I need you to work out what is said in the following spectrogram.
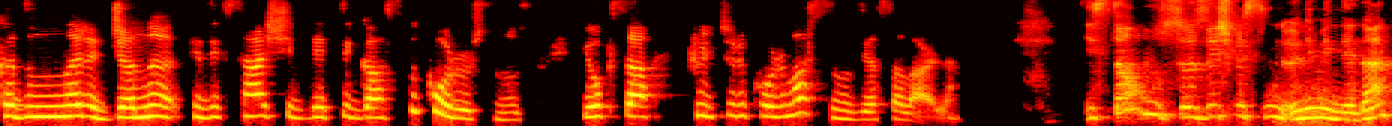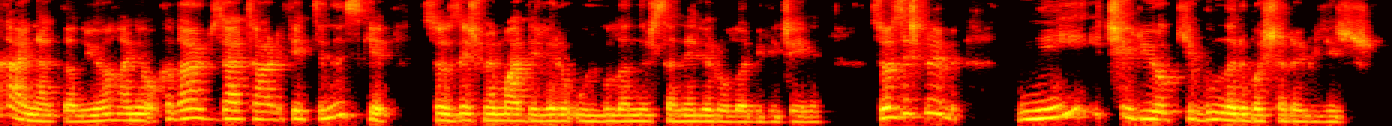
Kadınları, canı, fiziksel şiddeti, gaspı korursunuz. Yoksa kültürü korumazsınız yasalarla. İstanbul Sözleşmesi'nin önemi neden kaynaklanıyor? Hani o kadar güzel tarif ettiniz ki sözleşme maddeleri uygulanırsa neler olabileceğini. Sözleşme neyi içeriyor ki bunları başarabilir?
